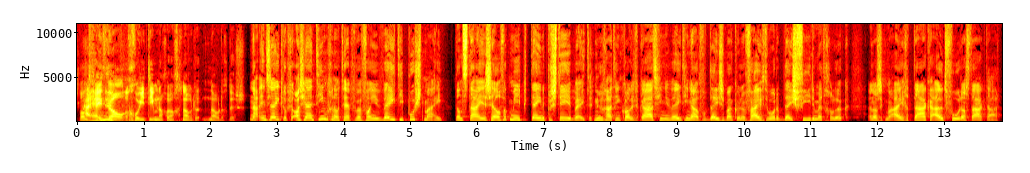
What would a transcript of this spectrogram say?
Want Hij heeft nu- wel een goede team nog nodig, nodig dus. Nou, in zeker als jij een teamgenoot hebt waarvan je weet die pusht mij, dan sta je zelf ook meer op je tenen, presteer je beter. Nu gaat hij in kwalificatie en nu weet hij, nou, op deze baan kunnen we vijfde worden, op deze vierde met geluk. En als ik mijn eigen taken uitvoer, dan sta ik daar.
